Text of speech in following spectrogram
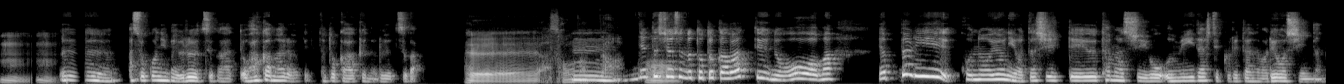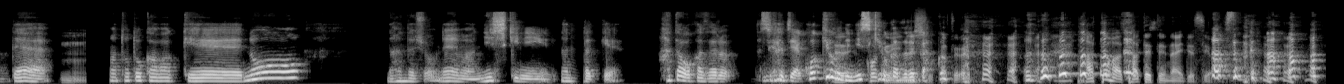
うんうん。うんうん。あそこに今ルーツがあって、お墓もあるわけで、トトカワ家のルーツが。へえ、あ、そううなんだ。ん。で、私はそのトトカワっていうのを、まあ、やっぱりこの世に私っていう魂を生み出してくれたのは両親なので、うん。うん。まあ、トトカワ系の、なんでしょうね。まあ、錦に、なんだっけ、旗を飾る。違う違う、故郷に錦を飾るか。旗は立ててないですよ。あ、そっか。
